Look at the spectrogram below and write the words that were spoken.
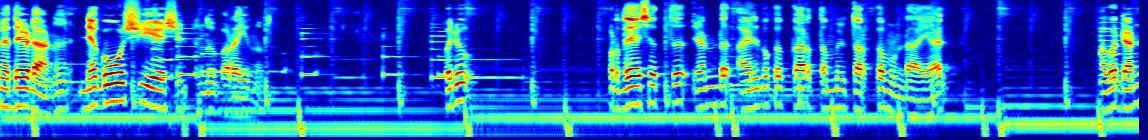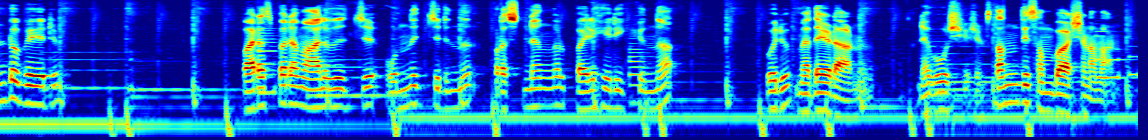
മെത്തേഡാണ് നെഗോഷിയേഷൻ എന്ന് പറയുന്നത്. ഒരു പ്രദേശത്ത് രണ്ട് അയൽപക്കക്കാർ തമ്മിൽ തർക്കമുണ്ടായാൽ അവർ രണ്ടുപേരും പരസ്പരം ആലോചിച്ച് ഒന്നിച്ചിരുന്ന് പ്രശ്നങ്ങൾ പരിഹരിക്കുന്ന ഒരു മെത്തേഡാണ് നെഗോഷിയേഷൻ സന്ധി സംഭാഷണമാണ്.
